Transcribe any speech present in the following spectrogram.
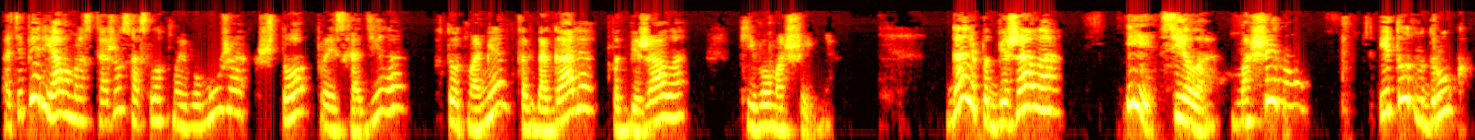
а теперь я вам расскажу со слов моего мужа, что происходило в тот момент, когда Галя подбежала к его машине. Галя подбежала и села в машину, и тут вдруг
